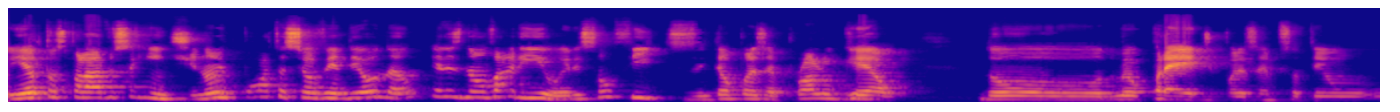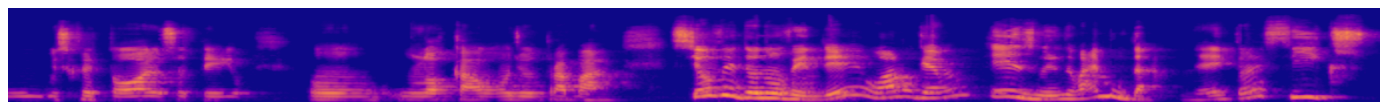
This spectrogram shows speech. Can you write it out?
em outras palavras, é o seguinte: não importa se eu vender ou não, eles não variam, eles são fixos. Então, por exemplo, o aluguel do, do meu prédio, por exemplo, se eu tenho um, um escritório, se eu tenho um, um, local onde eu trabalho. Se eu vender ou não vender, o aluguel é o mesmo, ele não vai mudar. Né? Então é fixo.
